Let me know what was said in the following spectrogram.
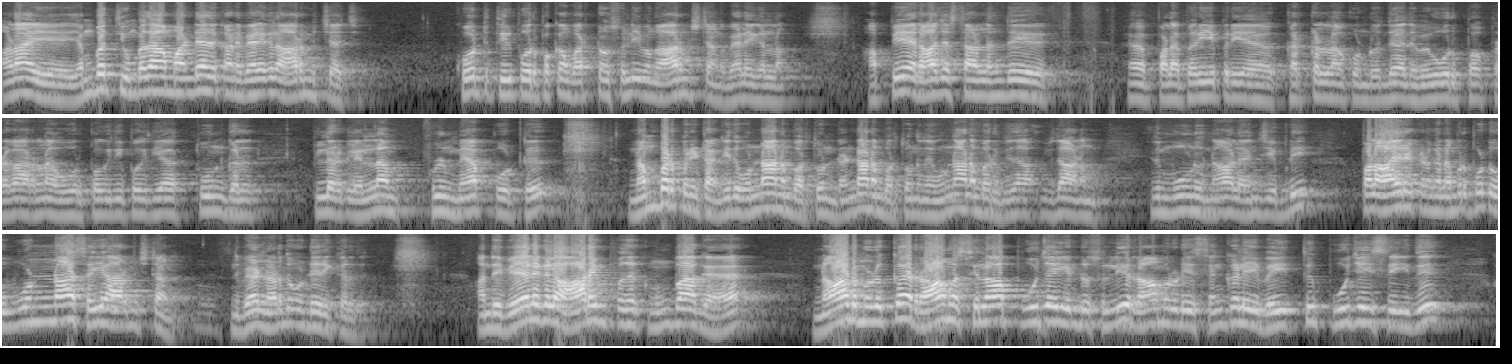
ஆனால் எண்பத்தி ஒன்பதாம் ஆண்டே அதுக்கான வேலைகளை ஆரம்பித்தாச்சு கோர்ட்டு திருப்பி ஒரு பக்கம் வரட்டும் சொல்லி இவங்க ஆரம்பிச்சிட்டாங்க வேலைகள்லாம். அப்பயே ராஜஸ்தான்லேருந்து பல பெரிய பெரிய கற்கள்லாம் கொண்டு வந்து அந்த ஒவ்வொரு ப பிரகாரம்லாம் ஒவ்வொரு பகுதி பகுதியாக தூண்கள் பில்லர்கள் எல்லாம் ஃபுல் மேப் போட்டு நம்பர் பண்ணிட்டாங்க. இது ஒன்றா நம்பர் தூண் ரெண்டாம் நம்பர் தூண் இது ஒன்றா நம்பர் விதா விதானம். இது மூணு நாலு அஞ்சு இப்படி பல ஆயிரக்கணக்கான நம்பர் போட்டு ஒவ்வொன்றா செய்ய ஆரம்பிச்சிட்டாங்க. இந்த வேலை நடந்து கொண்டே இருக்கிறது. அந்த வேலைகளை ஆரம்பிப்பதற்கு முன்பாக நாடு முழுக்க ராமசிலா பூஜை என்று சொல்லி ராமருடைய செங்கலை வைத்து பூஜை செய்து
